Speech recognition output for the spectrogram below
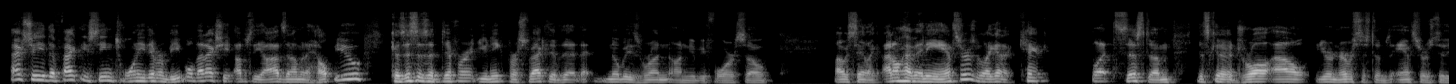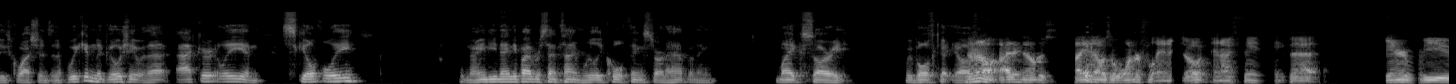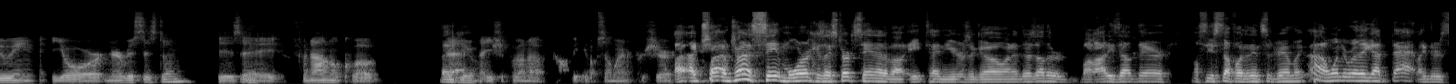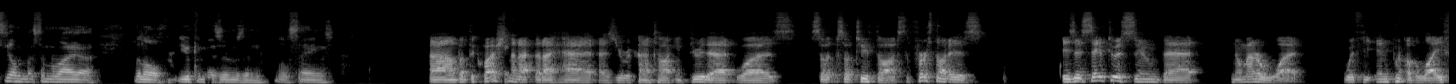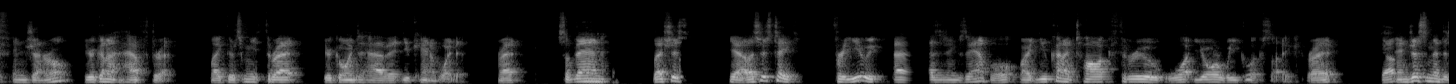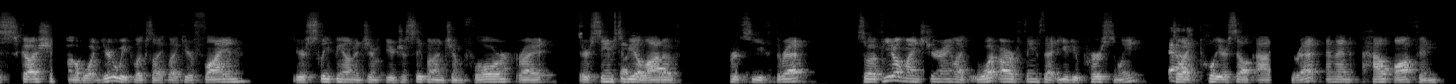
actually, the fact that you've seen 20 different people, that actually ups the odds that I'm going to help you because this is a different, unique perspective that, that nobody's run on you before. So I would say, like, I don't have any answers, but I got a kick butt system that's going to draw out your nervous system's answers to these questions. And if we can negotiate with that accurately and skillfully, 90, 95% of time, really cool things start happening. Mike, sorry. We both got you off. No, no, I think that was I think that was a wonderful anecdote. And I think that interviewing your nervous system is hmm. a phenomenal quote Thank you. That you should put on a coffee cup somewhere for sure. I, I try. I'm trying to say it more because I started saying that about eight, ten years ago, and there's other bodies out there. I'll see stuff on Instagram like, oh, I wonder where they got that. Like, there's still some of my uh, little euphemisms and little sayings. Uh, but the question that I, that I had as you were kind of talking through that was so so two thoughts. The first thought is, is it safe to assume that no matter what, with the input of life in general, you're going to have threat. Like there's going to be threat. You're going to have it. You can't avoid it, right? So then let's just, yeah, let's just take for you as an example, right? You kind of talk through what your week looks like, right? Yep. And just in the discussion of what your week looks like, like you're flying, you're sleeping on a gym, you're just sleeping on a gym floor, right? There seems to be a lot of perceived threat. So if you don't mind sharing, like what are things that you do personally yeah. to like pull yourself out of threat? And then how often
